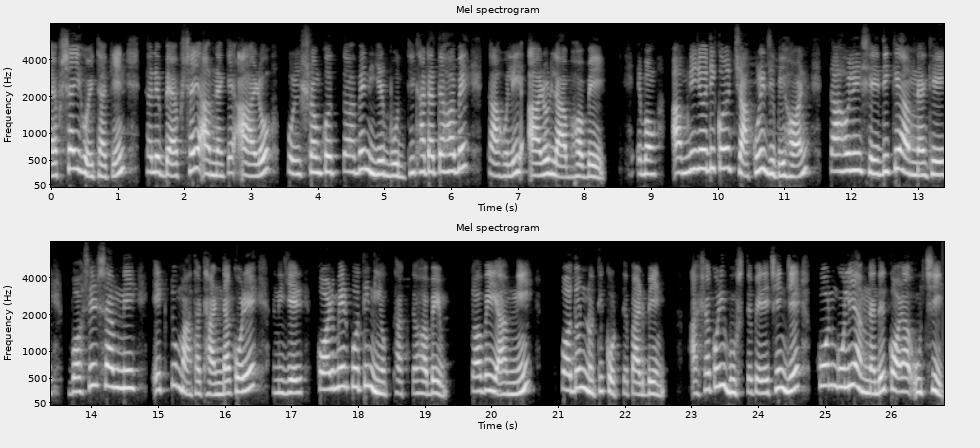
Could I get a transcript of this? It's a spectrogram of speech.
ব্যবসায়ী হয়ে থাকেন, তাহলে ব্যবসায় আপনাকে আরও পরিশ্রম করতে হবে, নিজের বুদ্ধি খাটাতে হবে, তাহলেই আরও লাভ হবে। এবং আপনি যদি কোনো চাকুরিজীবী হন, তাহলে সেই দিকে আপনাকে বসের সামনে একটু মাথা ঠান্ডা করে নিজের কর্মের প্রতি নিয়োগ থাকতে হবে। তবেই আপনি পদোন্নতি করতে পারবেন। আশা করি বুঝতে পেরেছেন যে কোনগুলি আপনাদের করা উচিত।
